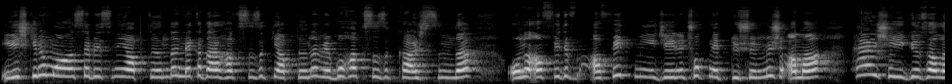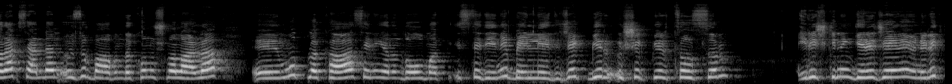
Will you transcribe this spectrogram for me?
İlişkinin muhasebesini yaptığında ne kadar haksızlık yaptığını ve bu haksızlık karşısında onu affedip affetmeyeceğini çok net düşünmüş ama her şeyi göz alarak senden özür babında konuşmalarla e, mutlaka senin yanında olmak istediğini belli edecek bir ışık, bir tılsım. İlişkinin geleceğine yönelik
